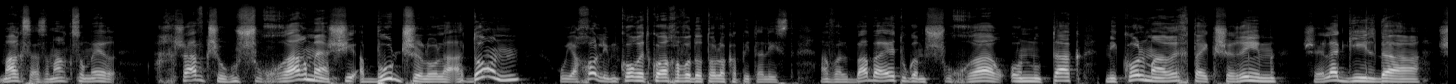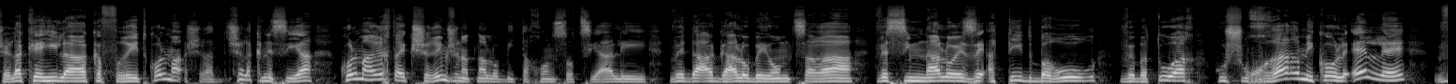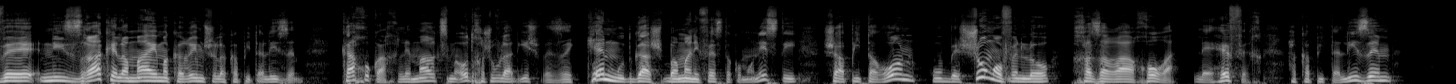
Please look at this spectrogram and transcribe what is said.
מרקס, אז מרקס אומר, עכשיו כשהוא שוחרר מהשעבוד שלו לאדון, הוא יכול למכור את כוח עבודתו לקפיטליסט. אבל בה בעת הוא גם שוחרר או נותק מכל מערכת ההקשרים של הגילדה, של הקהילה הכפרית, כל מה, של, של הכנסייה, כל מערכת ההקשרים שנתנה לו ביטחון סוציאלי, ודאגה לו ביום צרה, וסימנה לו איזה עתיד ברור ובטוח, הוא שוחרר מכל אלה ונזרק אל המים הקרים של הקפיטליזם. כך או כך, למרקס מאוד חשוב להדגיש, וזה כן מודגש במניפסט הקומוניסטי, שהפתרון הוא בשום אופן לא חזרה אחורה. להפך, הקפיטליזם,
